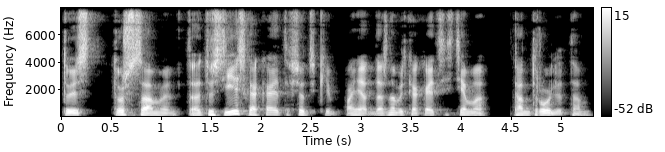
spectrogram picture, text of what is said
То есть то же самое. То есть есть какая-то все-таки, понятно, должна быть какая-то система контроля там.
